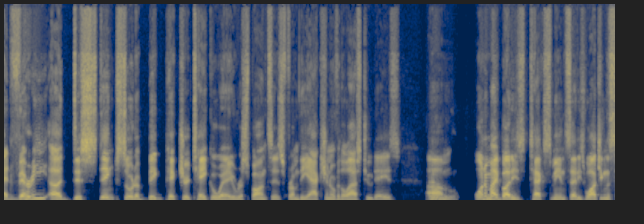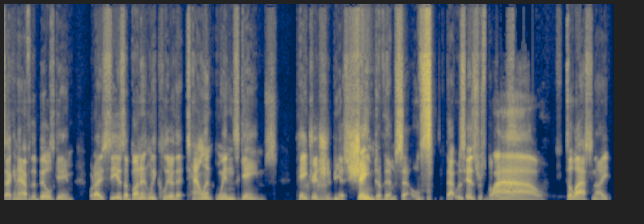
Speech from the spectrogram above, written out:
had very uh, distinct sort of big picture takeaway responses from the action over the last two days. Um, one of my buddies texts me and said he's watching the second half of the Bills game. What I see is abundantly clear that talent wins games. Patriots mm-hmm. should be ashamed of themselves. that was his response. Wow. To last night.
